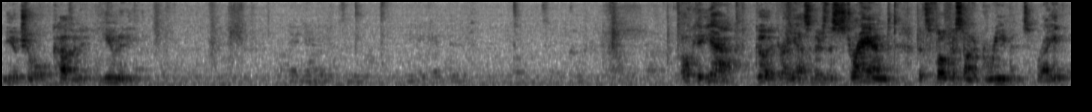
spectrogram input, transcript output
Mutual, covenant, unity. That they need to be together or to come. Okay, yeah, good, right, yeah. So there's this strand that's focused on agreement, right?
